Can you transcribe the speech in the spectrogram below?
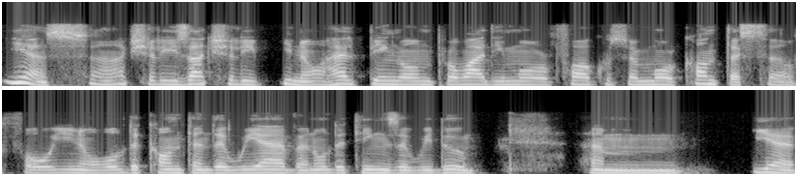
Yes, uh, actually, it's actually you know helping on providing more focus and more context uh, for you know all the content that we have and all the things that we do. Um, yeah,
